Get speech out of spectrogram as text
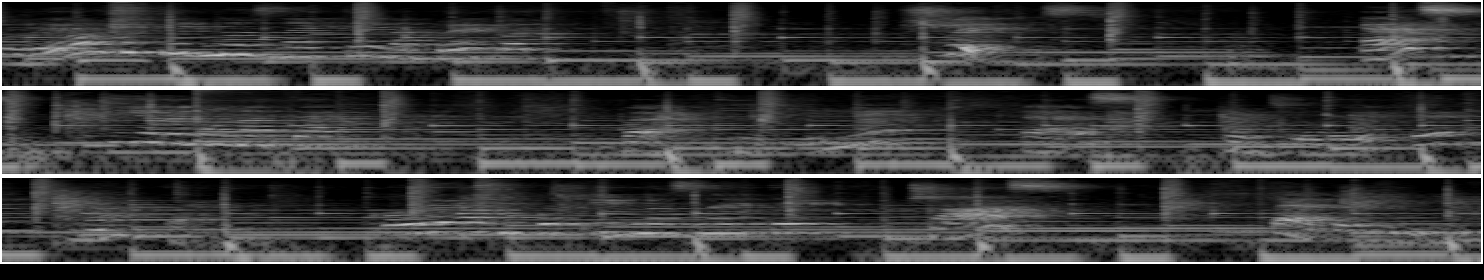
Коли вам потрібно знайти, наприклад, швидкість, S ділимо на T, V дорівнює S поділити на T. Коли вам потрібно знайти час, Т дорівнює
